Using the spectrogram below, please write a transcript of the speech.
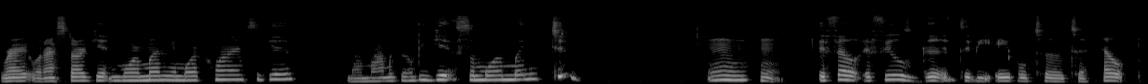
Right? When I start getting more money and more clients again, my mama gonna be getting some more money too. Mm-hmm. It felt it feels good to be able to to help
